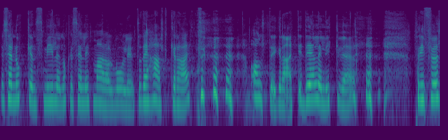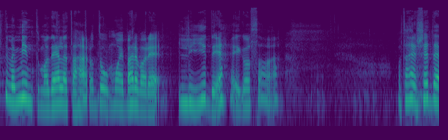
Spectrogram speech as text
Jeg ser Noen smiler, noen ser litt mer alvorlig ut. Og det er helt greit. Alt er greit. Jeg deler likevel. For jeg følte meg minnet om å dele dette, her, og da må jeg bare være lydig. jeg også. Og Dette skjedde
